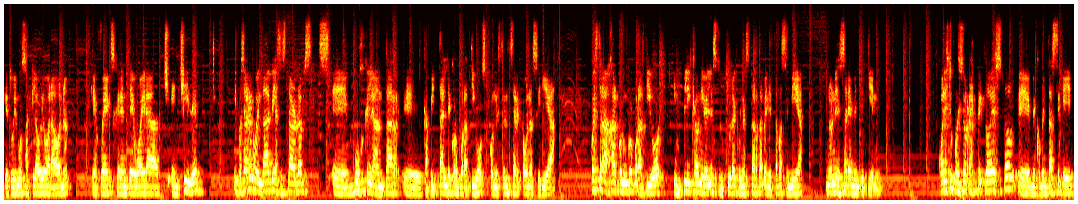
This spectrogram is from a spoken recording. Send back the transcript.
que tuvimos a Claudio Barahona, que fue ex gerente de Guaira en Chile. Y pues se recomendaba que las startups eh, busquen levantar eh, capital de corporativos cuando estén cerca de una Serie A. Pues trabajar con un corporativo implica un nivel de estructura que una startup en etapa semilla no necesariamente tiene. ¿Cuál es tu posición respecto a esto? Eh, me comentaste que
